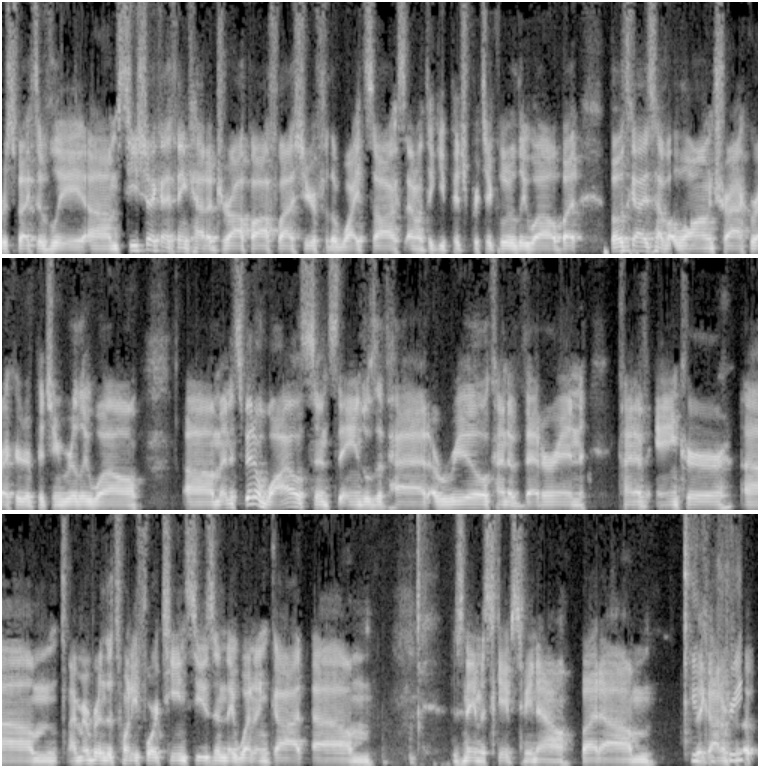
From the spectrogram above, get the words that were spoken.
respectively. Um, I think, had a drop off last year for the White Sox. I don't think he pitched particularly well, but both guys have a long track record of pitching really well. Um, and it's been a while since the Angels have had a real kind of veteran kind of anchor. Um, I remember in the 2014 season, they went and got um, his name escapes me now, but um, they got him. The,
